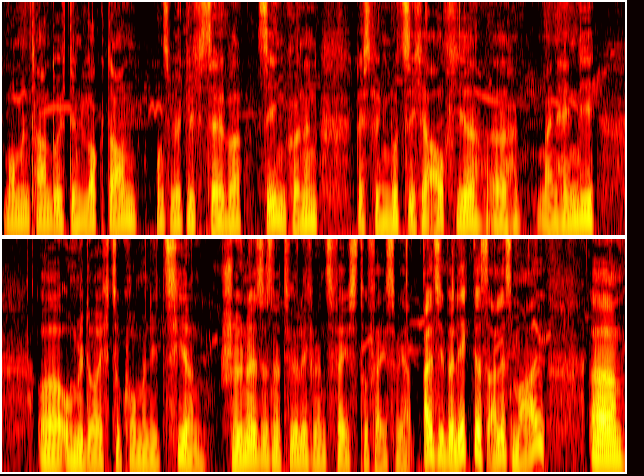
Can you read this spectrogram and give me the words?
momentan durch den Lockdown uns wirklich selber sehen können. Deswegen nutze ich ja auch hier äh, mein Handy äh, um mit euch zu kommunizieren. Schöner ist es natürlich, wenn es face-to-face wäre. Also überlegt das alles mal. Ähm,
